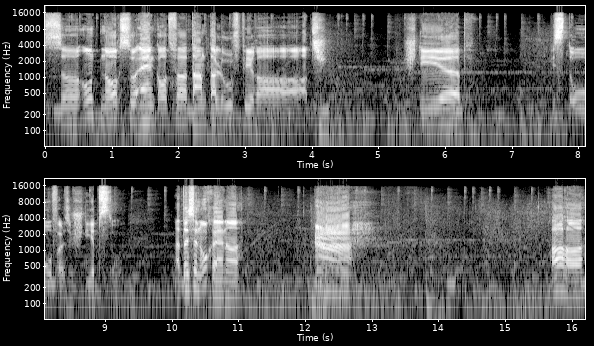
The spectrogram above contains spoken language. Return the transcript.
So, und noch so ein gottverdammter Luftpirat. Stirb. Bist doof, also stirbst du. Ah, da ist ja noch einer. Ah. Haha.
